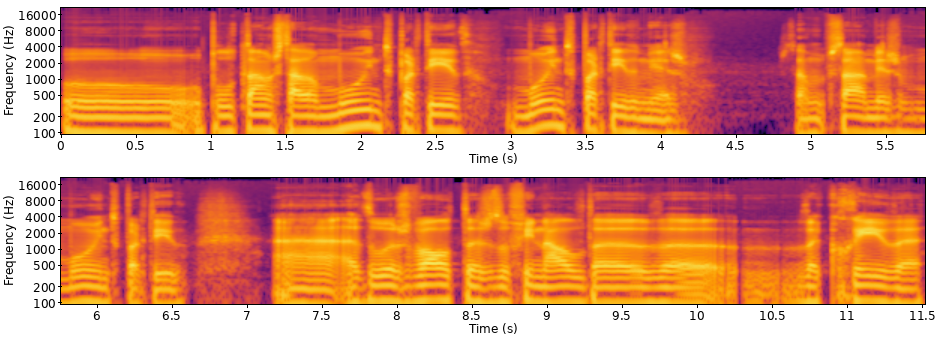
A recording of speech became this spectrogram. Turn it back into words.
o, o pelotão estava muito partido, muito partido mesmo. Estava, estava mesmo muito partido. a duas voltas do final da, da, da, corrida,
